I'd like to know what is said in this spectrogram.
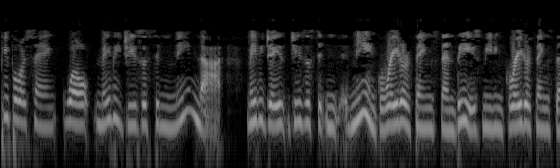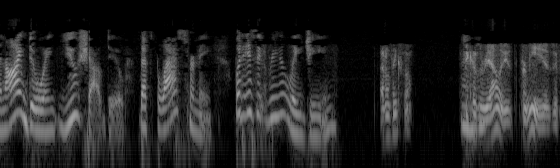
people are saying, well, maybe Jesus didn't mean that. Maybe J- Jesus didn't mean greater things than these, meaning greater things than I'm doing, you shall do. That's blasphemy. But is it really, Gene? I don't think so. Because mm-hmm. the reality for me is if,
